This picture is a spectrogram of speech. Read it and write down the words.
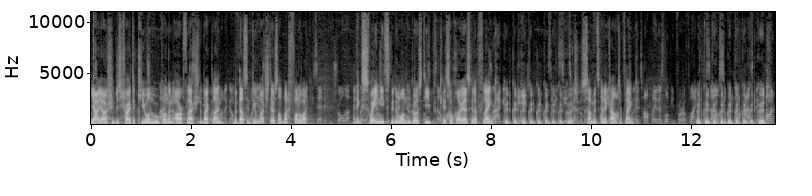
Yaya should just try to Q on Wukong and R-Flash the backline. But does it do much? There's not much follow-up. I think Sway needs to be the one who goes deep. Okay, so Hoya is going to flank. Good, good, good, good, good, good, good, good, good. Summit's going to counter-flank. Good, good, good, good, good, good, good, good, good. A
